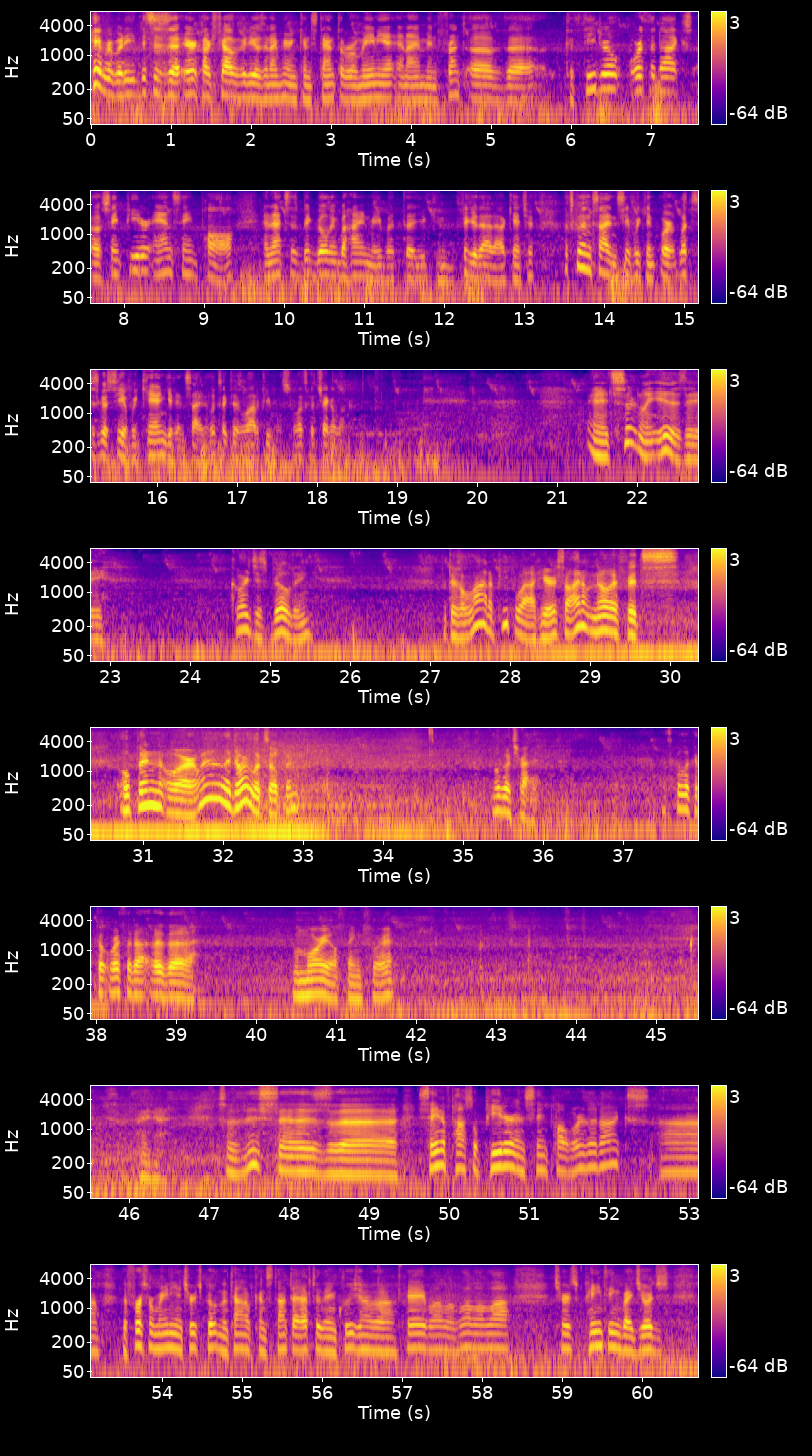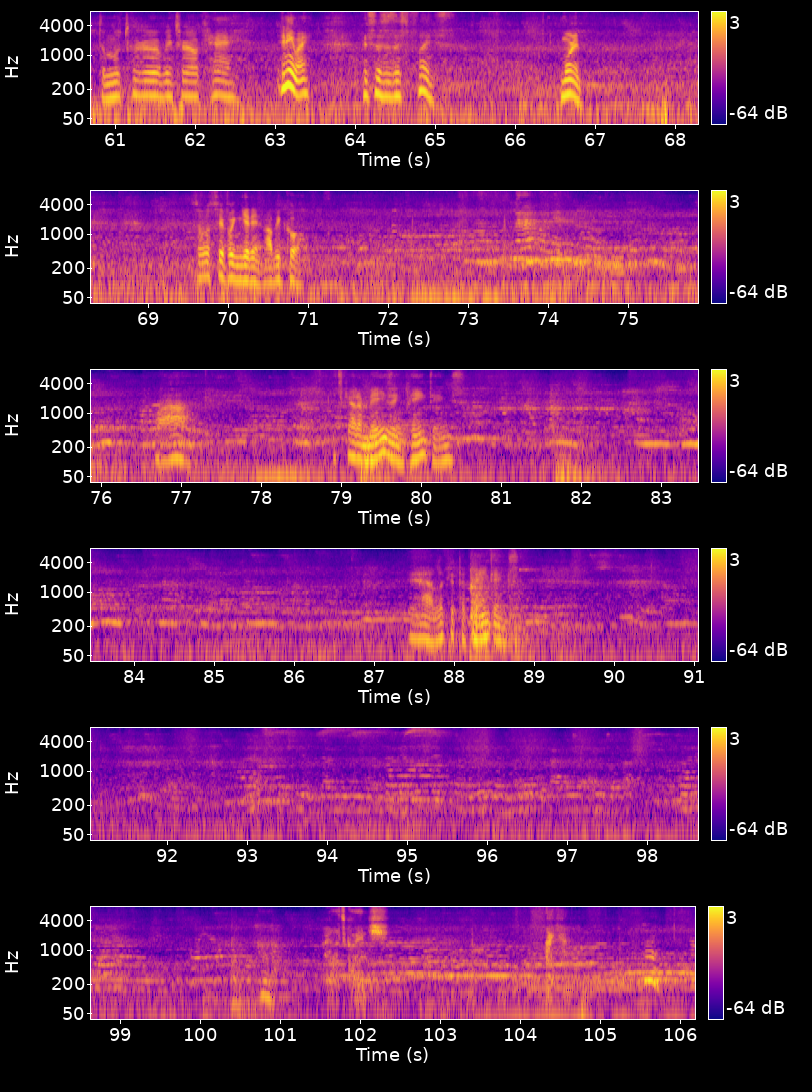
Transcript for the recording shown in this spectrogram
Hey everybody, this is uh, Eric Clark's Travel Videos and I'm here in Constanța, Romania and I'm in front of the Cathedral Orthodox of St. Peter and St. Paul and that's this big building behind me but uh, you can figure that out can't you? Let's go inside and see if we can, or let's just go see if we can get inside. It looks like there's a lot of people so let's go check a look. And it certainly is a gorgeous building. But there's a lot of people out here, so I don't know if it's open or, well, the door looks open. We'll go try it. Let's go look at the Orthodox, or the memorial thing for it. So this says the uh, Saint Apostle Peter and Saint Paul Orthodox, um, the first Romanian church built in the town of Constanta after the inclusion of the okay, blah blah blah blah blah. Church painting by George Dumitru. Okay. Anyway, this is this place. Morning. So let's see if we can get in. I'll be cool. Got amazing paintings. Yeah, look at the paintings. Huh. All right, let's go in. Shh.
